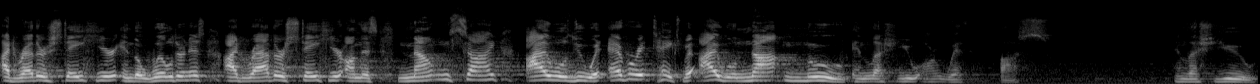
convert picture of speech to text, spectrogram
I'd rather stay here in the wilderness. I'd rather stay here on this mountainside. I will do whatever it takes, but I will not move unless you are with us, unless you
